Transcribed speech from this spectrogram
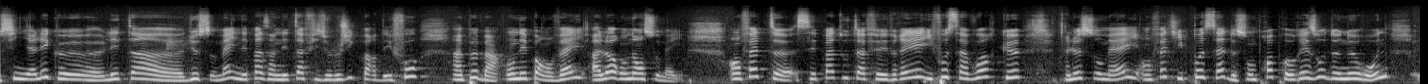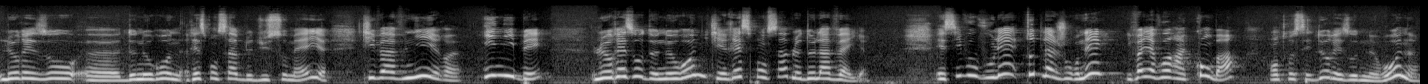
signaler que euh, l'état euh, du sommeil n'est pas un état physiologique par défaut. Un peu, ben, on n'est pas en veille, alors on est en sommeil. En fait, euh, c'est pas tout à fait vrai. Il faut savoir que le sommeil, en fait, il possède son propre réseau de neurones, le réseau de neurones responsable du sommeil, qui va venir inhiber le réseau de neurones qui est responsable de la veille. Et si vous voulez, toute la journée, il va y avoir un combat entre ces deux réseaux de neurones.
